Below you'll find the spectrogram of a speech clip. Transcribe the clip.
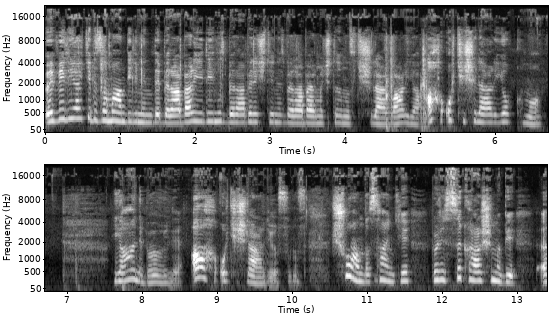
Evveliyaki bir zaman diliminde beraber yediğiniz, beraber içtiğiniz, beraber mıçtığınız kişiler var ya. Ah o kişiler yok mu? Yani böyle ah o kişiler diyorsunuz. Şu anda sanki böyle size karşı bir e,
